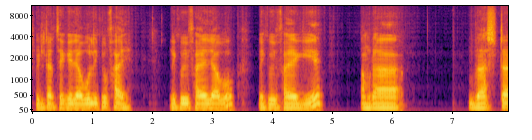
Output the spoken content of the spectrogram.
ফিল্টার থেকে যাব লিকুইফাই লিকুইফায়ে যাব। লিকুইফায়ে গিয়ে আমরা ব্রাশটা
